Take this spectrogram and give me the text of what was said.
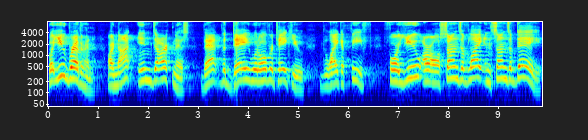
But you, brethren, are not in darkness that the day would overtake you like a thief. For you are all sons of light and sons of day.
